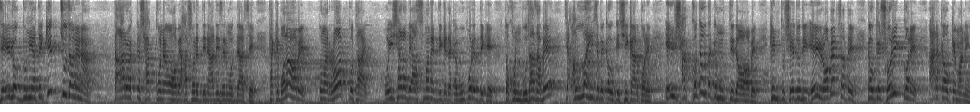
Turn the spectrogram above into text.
যে এই লোক দুনিয়াতে কিচ্ছু জানে না, তারও একটা সাক্ষ্য নেওয়া হবে। হাসরের দিনে আদিসের মধ্যে আছে। তাকে বলা হবে, তোমার রব কোথায়? ওই ইশারা দিয়ে আসমানের দিকে দেখাবে, উপরের দিকে, তখন বোঝা যাবে যে আল্লাহ হিসেবে কাউকে স্বীকার করে। এই সাক্ষ্যতেও তাকে মুক্তি দেওয়া হবে। কিন্তু সে যদি এই রবের সাথে কাউকে শরিক করে, আর কাউকে মানে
